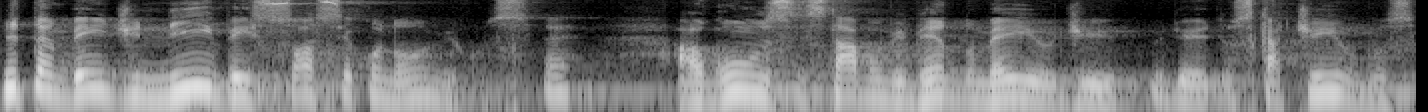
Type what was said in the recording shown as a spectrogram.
E também de níveis socioeconômicos. Né? Alguns estavam vivendo no meio de, de, dos cativos,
